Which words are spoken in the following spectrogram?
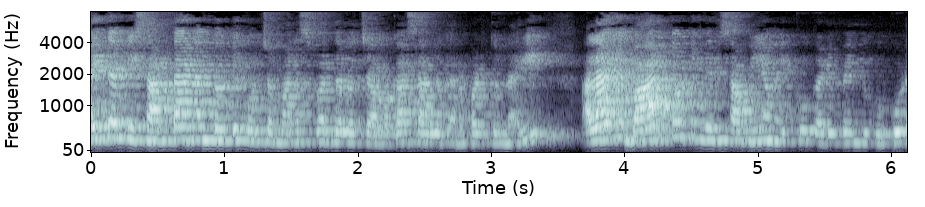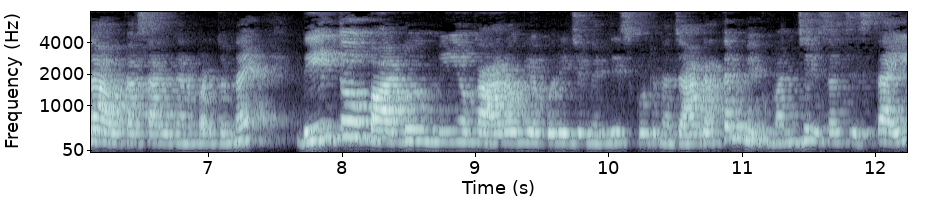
అయితే మీ సంతానంతో కొంచెం మనస్పర్ధలు వచ్చే అవకాశాలు కనపడుతున్నాయి. అలాగే వారితోటి మీరు సమయం ఎక్కువ గడిపేందుకు కూడా అవకాశాలు కనపడుతున్నాయి. దీంతో పాటు మీ యొక్క ఆరోగ్యం గురించి మీరు తీసుకుంటున్న జాగ్రత్తలు మీకు మంచి రిజల్ట్స్ ఇస్తాయి.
